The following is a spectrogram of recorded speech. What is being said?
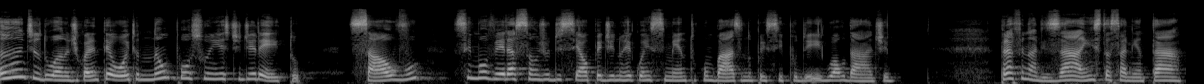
antes do ano de 48 não possuem este direito, salvo se mover ação judicial pedindo reconhecimento com base no princípio de igualdade. Para finalizar, insta salientar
